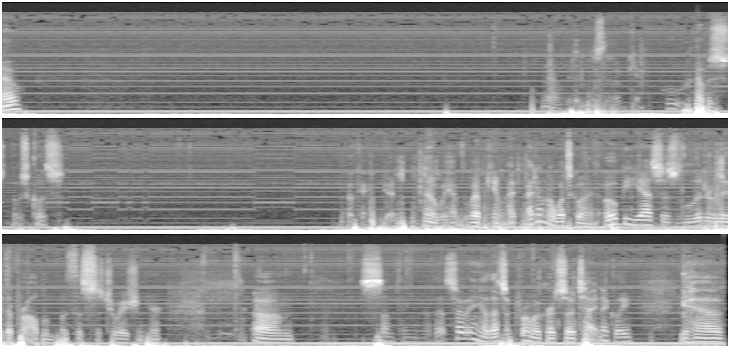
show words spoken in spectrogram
no. No, we didn't lose the webcam. Ooh, that was that was close. Okay, good. No, we have the webcam. I, I don't know what's going on. OBS is literally the problem with the situation here um, something about that. So anyhow, that's a promo card. So technically, you have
